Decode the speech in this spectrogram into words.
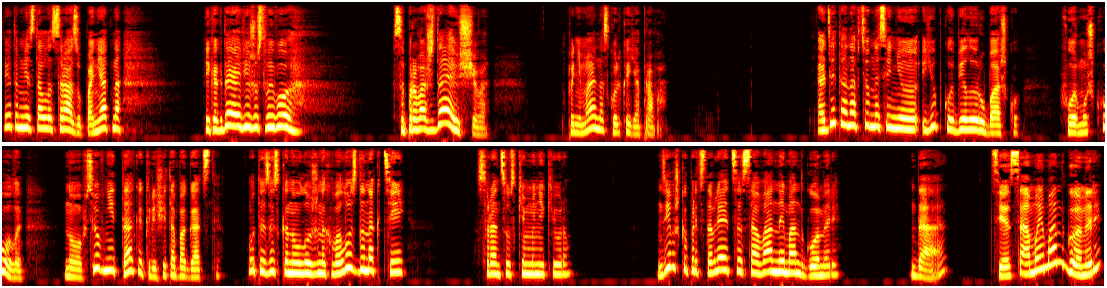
Это мне стало сразу понятно, и когда я вижу своего сопровождающего, понимаю, насколько я права. Одета она в темно-синюю юбку и белую рубашку, форму школы, но все в ней так и кричит о богатстве. От изысканно уложенных волос до ногтей с французским маникюром. Девушка представляется Саванной Монтгомери. «Да, те самые Монтгомери», —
